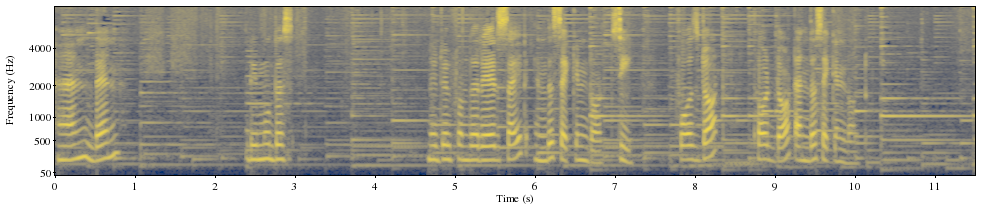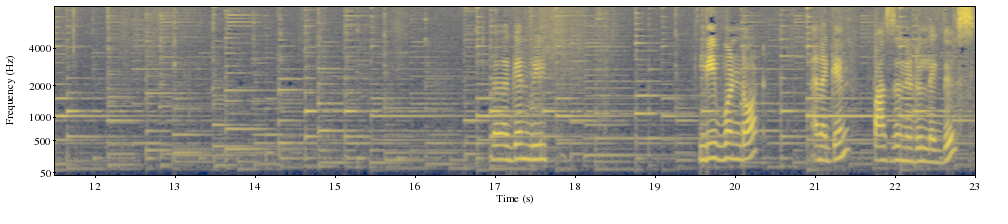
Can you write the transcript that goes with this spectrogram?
and then remove the needle from the rear side in the second dot see first dot third dot and the second dot then again we'll leave one dot and again pass the needle like this.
